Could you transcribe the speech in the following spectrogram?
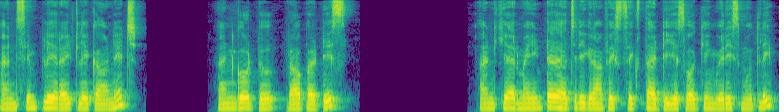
and simply right click on it and go to properties. And here my Intel HD graphics 630 is working very smoothly.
